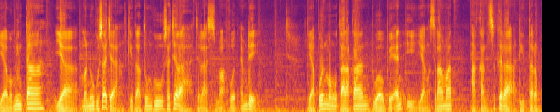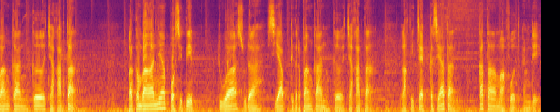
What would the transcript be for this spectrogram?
Dia meminta, ya menunggu saja, kita tunggu sajalah, jelas Mahfud MD. Dia pun mengutarakan dua WNI yang selamat akan segera diterbangkan ke Jakarta. Perkembangannya positif, dua sudah siap diterbangkan ke Jakarta. Lagi cek kesehatan, kata Mahfud MD.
